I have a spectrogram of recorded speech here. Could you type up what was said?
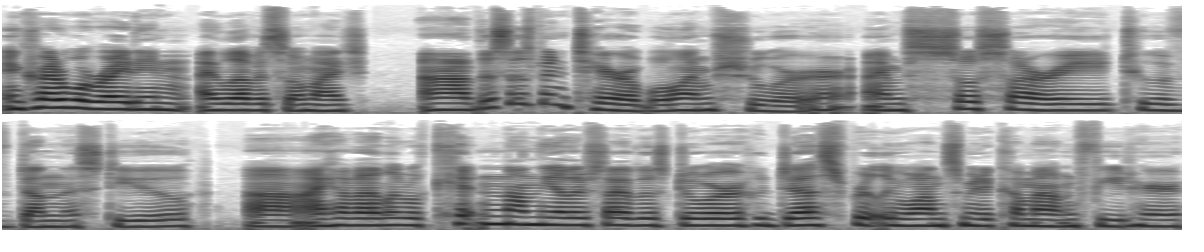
Incredible writing. I love it so much. Uh, this has been terrible, I'm sure. I'm so sorry to have done this to you. Uh, I have a little kitten on the other side of this door who desperately wants me to come out and feed her,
